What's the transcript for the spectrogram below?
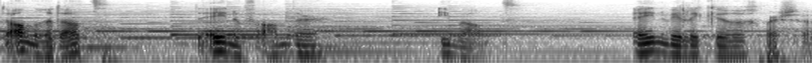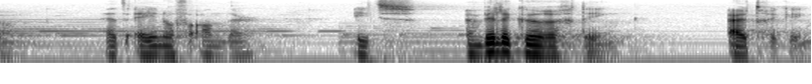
de andere dat, de een of ander, iemand. Eén willekeurig persoon, het een of ander, iets, een willekeurig ding, uitdrukking.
